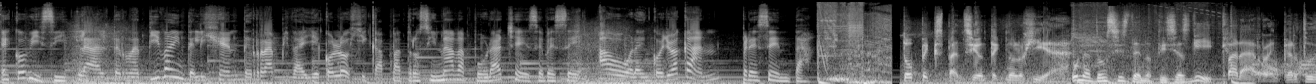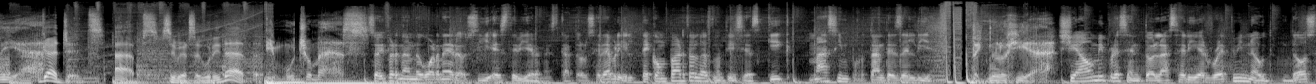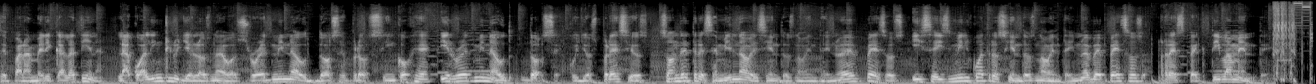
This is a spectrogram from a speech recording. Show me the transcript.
Ecobici, la alternativa inteligente, rápida y ecológica patrocinada por HSBC, ahora en Coyoacán, presenta. Top Expansión Tecnología. Una dosis de noticias geek para arrancar tu día. Gadgets, apps, ciberseguridad y mucho más. Soy Fernando Guarneros y este viernes 14 de abril te comparto las noticias geek más importantes del día. Tecnología. Xiaomi presentó la serie Redmi Note 12 para América Latina, la cual incluye los nuevos Redmi Note 12 Pro 5G y Redmi Note 12, cuyos precios son de 13.999 pesos y 6.499 pesos respectivamente.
